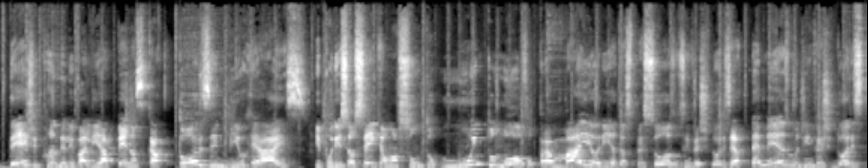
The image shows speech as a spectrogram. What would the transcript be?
desde quando ele valia apenas 14 mil reais e por isso eu sei que é um assunto muito novo para a maioria das pessoas, dos investidores e até mesmo de investidores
